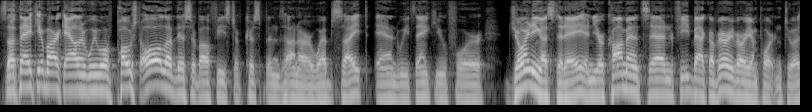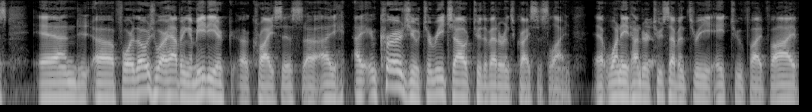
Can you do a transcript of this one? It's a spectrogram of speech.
So thank you, Mark Allen. We will post all of this about Feast of Crispins on our website, and we thank you for joining us today. And your comments and feedback are very, very important to us. And uh, for those who are having a media uh, crisis, uh, I, I encourage you to reach out to the Veterans Crisis Line at 1 800 273 8255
